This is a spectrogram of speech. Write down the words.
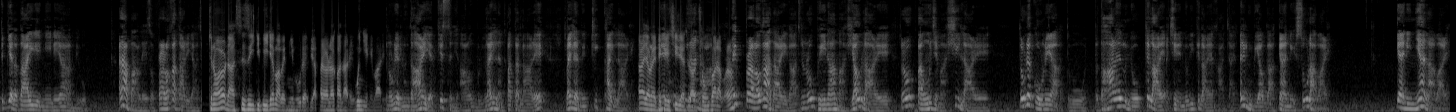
ပြက်ပြက်တသားကြီးတွေမြင်နေရတာမျိုး အဲ့ဒါပါလဲဆိုပရာလောကသားတွေကကျွန်တော်တို့ဒါ CCTV ထဲမှာပဲမြင်မှုတယ်ဗျာပရာတော့ကသားတွေဝิญဉ်တွေဘာတွေကျွန်တော်တို့ရဲ့လူသားတွေရဲ့ဖြစ်စဉ်တွေအားလုံးကိုလိုက်လံပတ်သက်လာတယ်လိုက်လံပြီးထိခိုက်လာတယ်အဲ့ဒါကြောင့်လည်းတကယ်ရှိတယ်ဆိုတော့ခြုံသွားတာပေါ့နော်အဲ့ပရာလောကသားတွေကကျွန်တော်တို့ဘေးနားမှာရောက်လာတယ်ကျွန်တော်တို့ပတ်ဝန်းကျင်မှာရှိလာတယ်သူတို့နဲ့ကိုရိုနီကဟိုတသားလေးလူမျိုးဖြစ်လာတဲ့အခြေအနေမျိုးကြီးဖြစ်လာတဲ့အခါကျရင်အဲ့ဒီလူတယောက်ကကန်ဒီဆိုးလာပါတယ်ကန်ဒီညံ့လာပါတယ်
